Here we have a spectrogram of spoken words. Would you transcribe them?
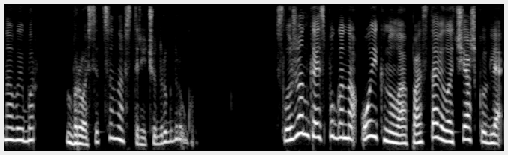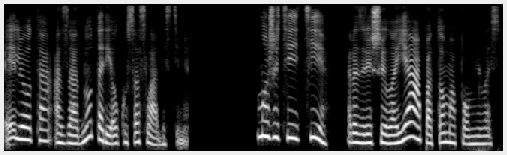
на выбор, броситься навстречу друг другу. Служанка испуганно ойкнула, поставила чашку для Элиота, а заодно тарелку со сладостями. «Можете идти», — разрешила я, а потом опомнилась.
